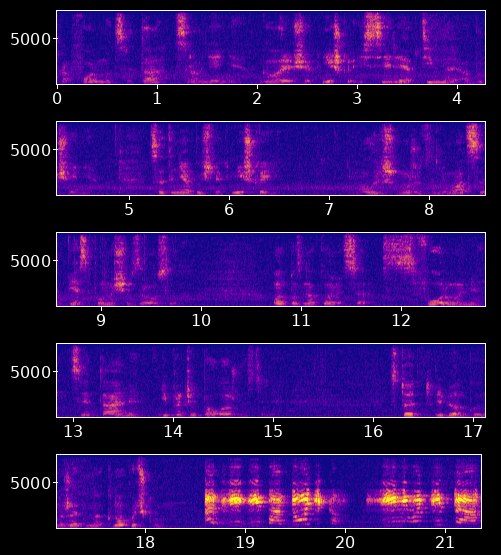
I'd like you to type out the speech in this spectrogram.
Про формы, цвета, сравнения. Говорящая книжка из серии «Активное обучение». С этой необычной книжкой малыш может заниматься без помощи взрослых. Он познакомится с формами, цветами и противоположностями. Стоит ребенку нажать на кнопочку, Отведи по точкам синего кита.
